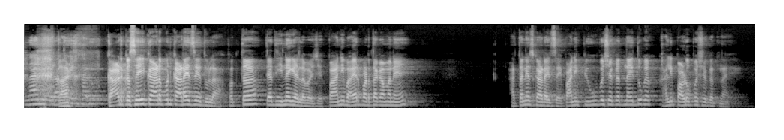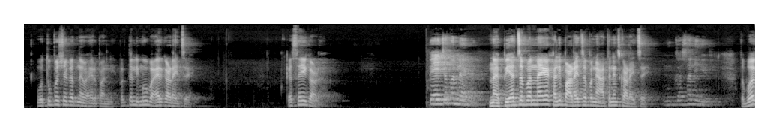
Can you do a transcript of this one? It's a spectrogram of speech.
काढ. काढू. काढ कसंही काढ पण काढायचं आहे तुला. फक्त त्यात ही नाही घ्यायला पाहिजे. पाणी बाहेर पडता कामा नाही हातानेच काढायचं आहे पाणी पिऊ पण शकत नाही तू का खाली पाडू पण शकत नाही? ओतू पण शकत नाही बाहेर पाणी. फक्त लिंबू बाहेर काढायचं आहे कसंही काढ. प्यायचं पण नाही का? नाही पियाचं पण नाही का? खाली पाडायचं पण नाही. हातानेच काढायचं आहे कसा निघेल? तर बघ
